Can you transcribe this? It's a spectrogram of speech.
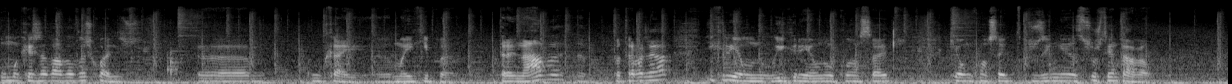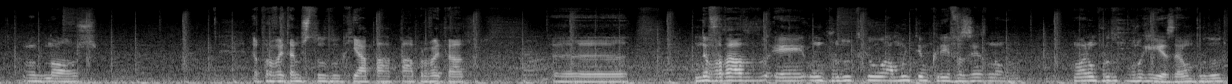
uma queijadada de dois coelhos. Eh, coloquei uma equipa treinada para trabalhar e criei um, e criei um novo conceito que é um conceito de cozinha sustentável, onde nós aproveitamos tudo o que há para, para aproveitar. Uh, na verdade, é um produto que eu há muito tempo queria fazer, não, não era um produto burguês, era um produto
